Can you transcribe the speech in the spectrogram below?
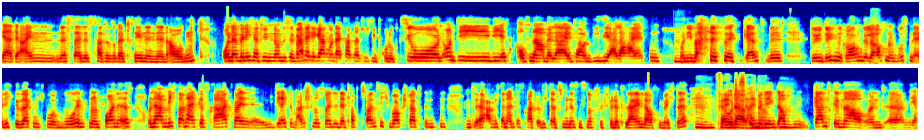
ja, der eine Stylist hatte sogar Tränen in den Augen. Und dann bin ich natürlich noch ein bisschen weitergegangen und da kam natürlich die Produktion und die, die Aufnahmeleiter und wie sie alle heißen. Mhm. Und die waren ganz wild durch, durch den Raum gelaufen und wussten ehrlich gesagt nicht, wo, wo hinten und vorne ist. Und haben mich dann halt gefragt, weil äh, direkt im Anschluss sollte der Top 20 Walk stattfinden und äh, haben mich dann halt gefragt, ob ich dann zumindest noch für Philipp Lein laufen möchte. Mhm, oder Designer. unbedingt laufen. Mhm. Ganz genau. Und ähm, ja,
